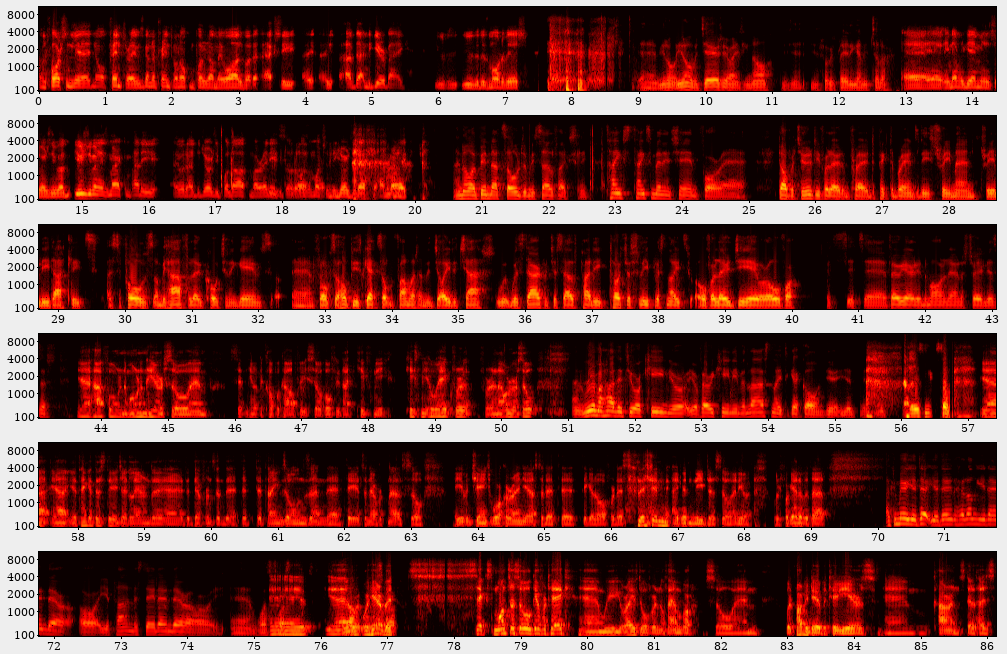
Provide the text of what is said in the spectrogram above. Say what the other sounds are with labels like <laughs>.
Unfortunately, I had no printer. I was going to print one up and put it on my wall, but actually, I, I have that in the gear bag. Use, use it as motivation. <laughs> um, you don't you don't have a jersey or anything, no? Did you, you probably played against each other. Uh, yeah, he never gave me his jersey. Well, usually when I was marking Paddy, I would have had the jersey pulled off him already, so there wasn't much of the jersey left to hand back. I know I've been that soldier myself, actually. Thanks, thanks a million, Shane, for uh, the opportunity for Louth and Proud to pick the brains of these three men, three elite athletes. I suppose on behalf of Louth Coaching and Games, um, folks, I hope you get something from it and enjoy the chat. We'll start with yourself, Paddy. Thought your sleepless nights over Louth GAA were over. It's it's uh, very early in the morning there in Australia, is it? Yeah, half four in the morning here. So um, sitting here with a cup of coffee. So hopefully that keeps me keeps me <laughs> awake for for an hour or so. And rumor had it you were keen. You're you're very keen even last night to get going. You you, you, you <laughs> mixed up. Yeah, yeah. You think at this stage I'd learned the uh, the difference in the, the, the time zones and uh, dates and everything else. So I even changed work around yesterday to, to get off for this. <laughs> I didn't I didn't need this. So anyway, we'll forget about that. I come here. You're down. You're down. How long are you down there, or are you planning to stay down there, or um, what's, what's uh, yeah, we're, we're, here about six months or so, give or take. Um, we arrived over in November, so um, we'll probably do about two years. Um, Karen still has.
